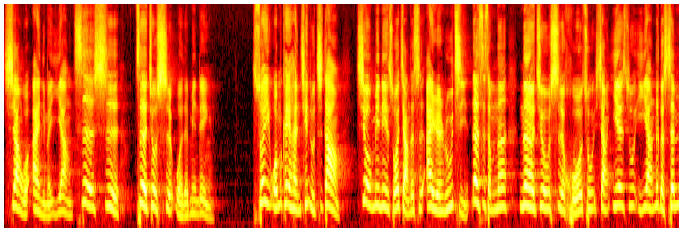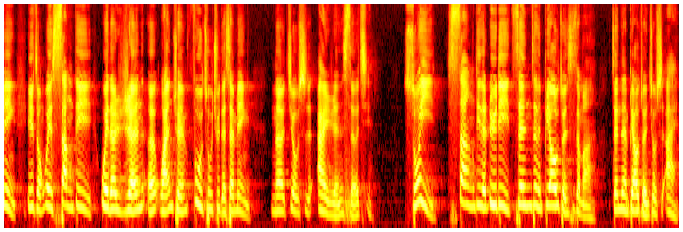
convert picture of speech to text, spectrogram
像我爱你们一样。”这是，这就是我的命令。所以我们可以很清楚知道，旧命令所讲的是爱人如己，那是什么呢？那就是活出像耶稣一样那个生命，一种为上帝、为了人而完全付出去的生命。那就是爱人舍己，所以上帝的律例真正的标准是什么？真正的标准就是爱。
